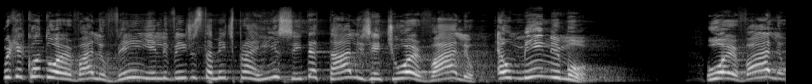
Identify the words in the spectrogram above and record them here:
Porque quando o orvalho vem, ele vem justamente para isso. E detalhe, gente, o orvalho é o mínimo. O orvalho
